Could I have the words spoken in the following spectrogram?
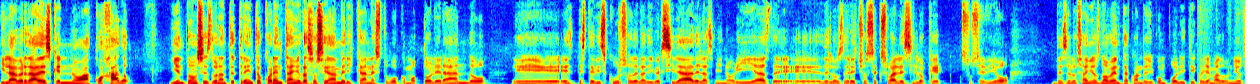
Y la verdad es que no ha cuajado. Y entonces, durante 30 o 40 años, la sociedad americana estuvo como tolerando eh, es- este discurso de la diversidad, de las minorías, de, de los derechos sexuales y lo que sucedió desde los años 90, cuando llegó un político llamado Newt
